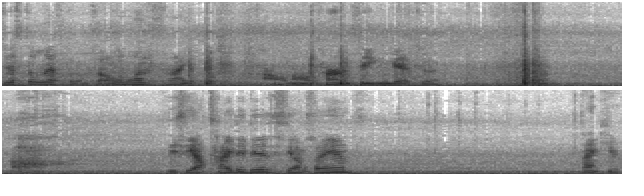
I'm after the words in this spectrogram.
Just the left one. It's on one side. I'll, I'll turn so you can get to it. Oh. You see how tight it is? See what I'm saying? Thank you.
